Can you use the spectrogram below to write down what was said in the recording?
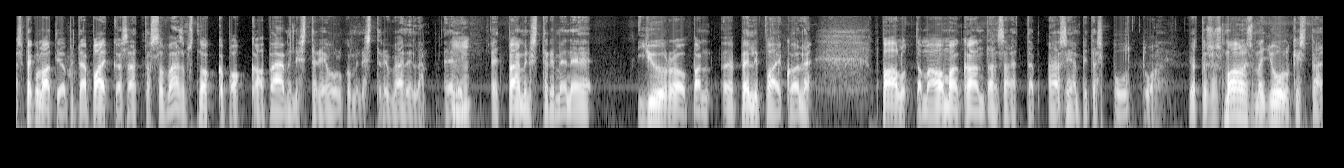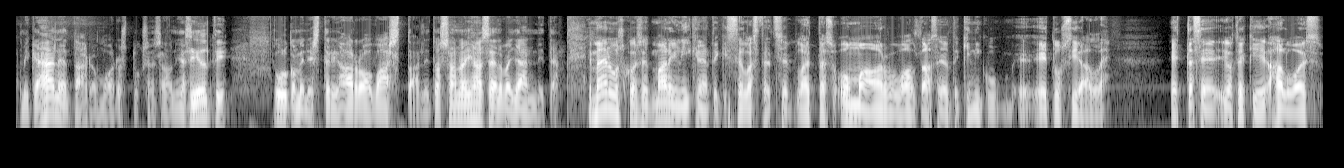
spekulaatio pitää paikkansa, että tässä on vähän semmoista nokkapokkaa pääministeri ja ulkoministerin välillä. Eli mm-hmm. että pääministeri menee Euroopan pelipaikoille paaluttamaan oman kantansa, että asian pitäisi puuttua jotta se olisi mahdollisimman julkista, että mikä hänen tahdonmuodostuksensa on, ja silti ulkoministeri haroo vastaan, niin tuossahan on ihan selvä jännite. Ja mä en usko, että Marin ikinä tekisi sellaista, että se laittaisi omaa arvovaltaa se jotenkin niin kuin etusijalle, että se jotenkin haluaisi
